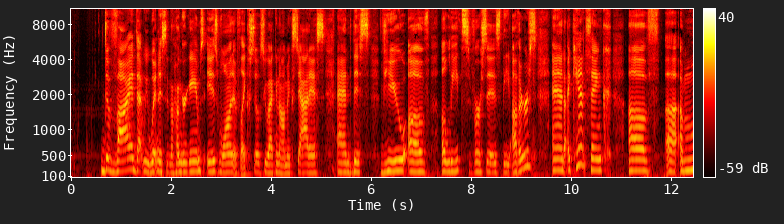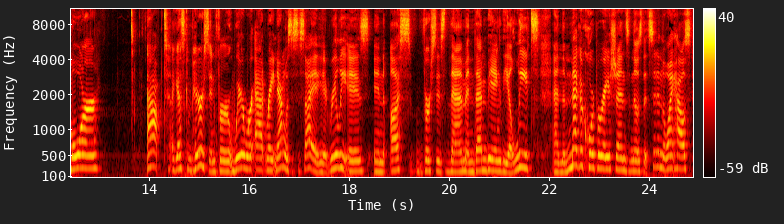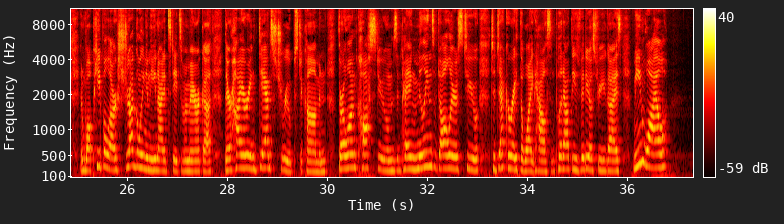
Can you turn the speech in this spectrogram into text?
divide that we witness in the Hunger Games is one of like socioeconomic status and this view of elites versus the others. And I can't think of uh, a more apt, I guess, comparison for where we're at right now as a society. It really is in us versus them, and them being the elites and the mega corporations and those that sit in the White House. And while people are struggling in the United States of America, they're hiring dance troops to come and throw on costumes and paying millions of dollars to to decorate the White House and put out these videos for you guys. Meanwhile,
